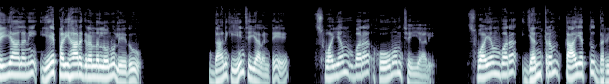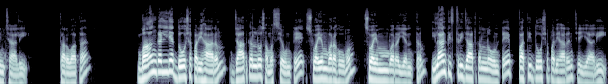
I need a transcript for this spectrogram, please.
చెయ్యాలని ఏ పరిహార గ్రంథంలోనూ లేదు. దానికి ఏం చెయ్యాలంటే స్వయంవర హోమం చెయ్యాలి. స్వయంవర యంత్రం తాయెత్తు ధరించాలి. తర్వాత మాంగళ్య దోష పరిహారం జాతకంలో సమస్య ఉంటే స్వయంవర హోమం, స్వయంవర యంత్రం ఇలాంటి స్త్రీ జాతకంలో ఉంటే పతి దోష పరిహారం చెయ్యాలి.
